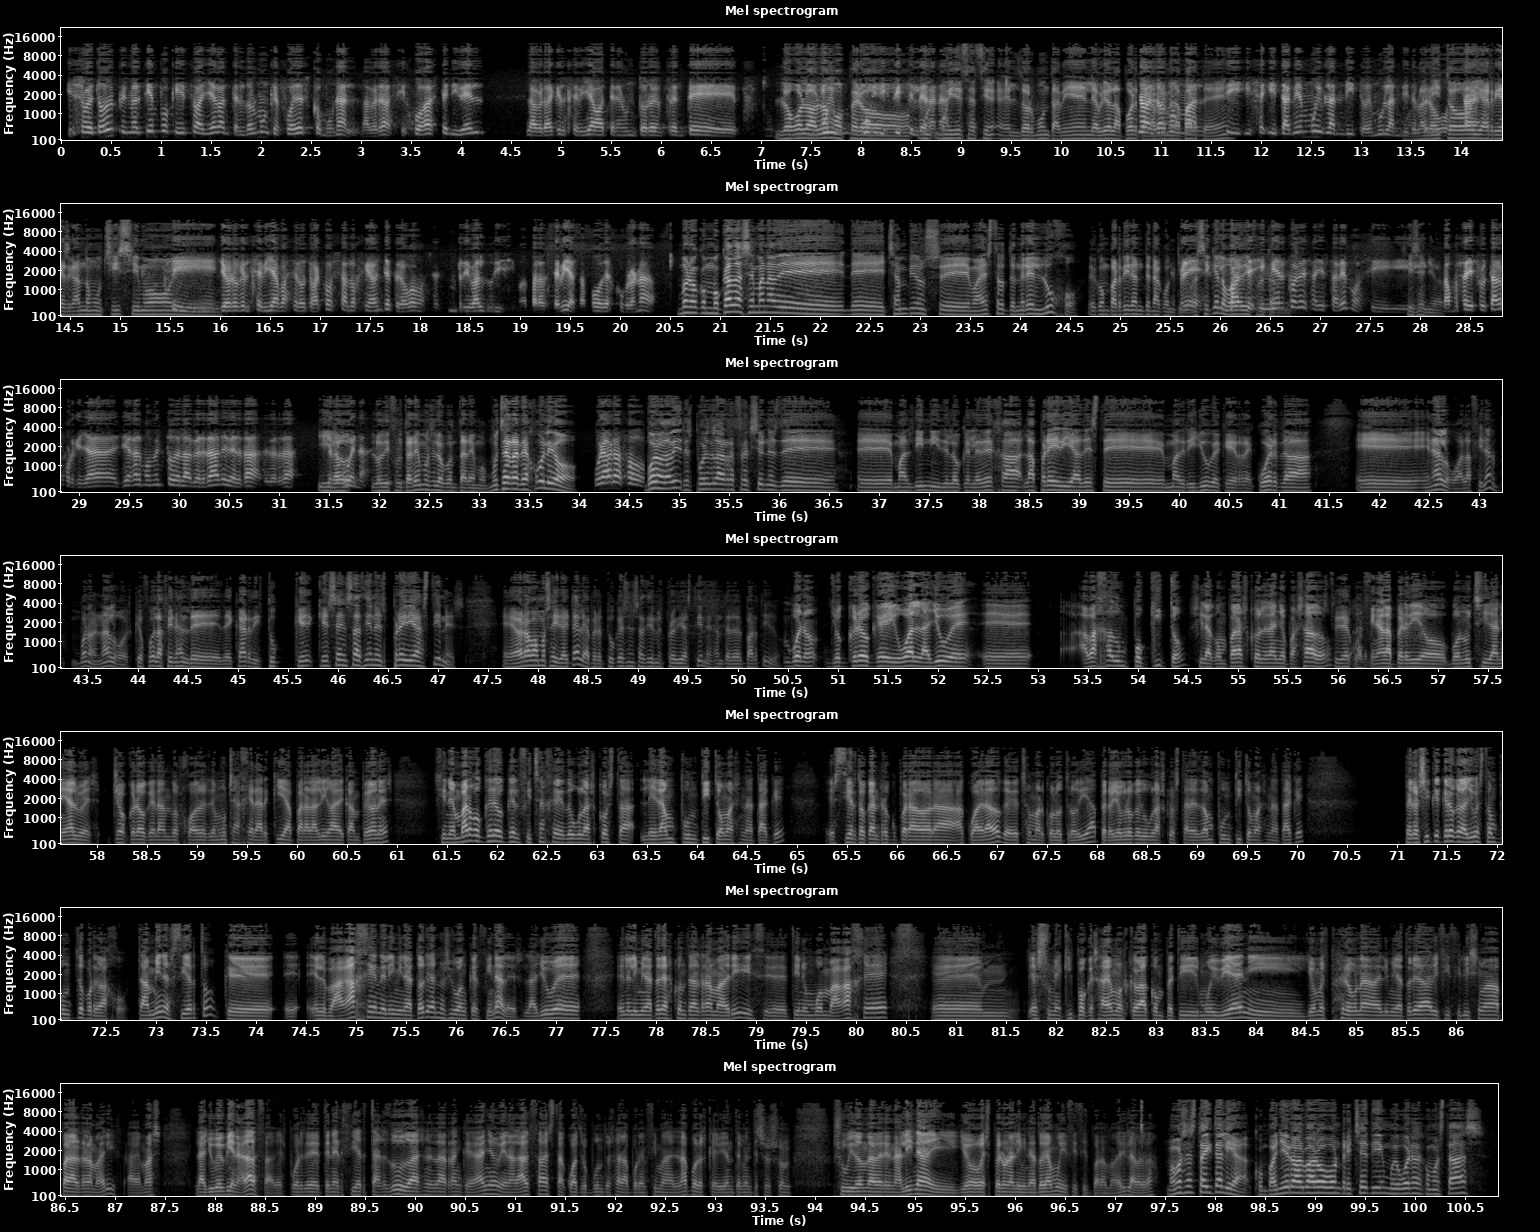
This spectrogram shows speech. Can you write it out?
y sobre todo el primer tiempo que hizo ayer ante el Dortmund, que fue descomunal. La verdad, si juega a este nivel, la verdad que el Sevilla va a tener un toro enfrente Luego lo muy- hablamos, muy pero difícil de muy, ganar. muy el Dortmund también le abrió la puerta No, en la primera mal, parte, ¿eh? sí, y, también muy blandito, eh, muy blandito. y arriesgando muchísimo. sí, y... yo creo que el Sevilla va a hacer otra cosa, lógicamente, pero vamos, es un rival durísimo. Para el Sevilla tampoco descubro nada. Bueno, como cada semana de, de Champions, eh, maestro, tendré el lujo de compartir antena contigo, así que lo voy a martes y disfrutar. miércoles ahí estaremos y Sí, señor. vamos a disfrutar porque ya llega el momento de la verdad, de verdad, de verdad. Y de la lo, buena. lo disfrutaremos y lo contaremos. Muchas gracias, Julio. Un abrazo. Bueno, David, después de las reflexiones de eh, Maldini, de lo que le deja la previa de este Madrid-Juve que recuerda eh, en algo, a la final, bueno, en algo, es que fue la final de, de Cardiff. ¿Tú qué, qué sensaciones previas tienes? Eh, ahora vamos a ir a Italia, pero ¿tú qué sensaciones previas tienes antes del partido? Bueno, yo creo que igual la Juve ha bajado un poquito si la comparas con el año pasado. Al final ha perdido Bonucci y Dani Alves. Yo creo que eran dos jugadores de mucha jerarquía para la Liga de Campeones. Sin embargo, creo que el fichaje de Douglas Costa le da un puntito más en ataque. Es cierto que han recuperado ahora a Cuadrado, que de hecho marcó el otro día, pero yo creo que Douglas Costa les da un puntito más en ataque. Pero sí que creo que la Juve está un puntito por debajo. También es cierto que eh, el bagaje en eliminatorias no es igual que en finales. La Juve en eliminatorias contra el Real Madrid eh, tiene un buen bagaje, eh, es un equipo que sabemos que va a competir muy bien y yo me espero una eliminatoria dificilísima para el Real Madrid. Además, la Juve viene al alza, después de tener ciertas dudas en el arranque de año, viene al alza, está cuatro puntos ahora por encima del Nápoles, que evidentemente eso es un subidón de adrenalina y yo espero una eliminatoria muy difícil para el Madrid, la verdad. Vamos hasta Italia. Compañero Álvaro Bonrichetti, muy buenas, ¿cómo estás?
